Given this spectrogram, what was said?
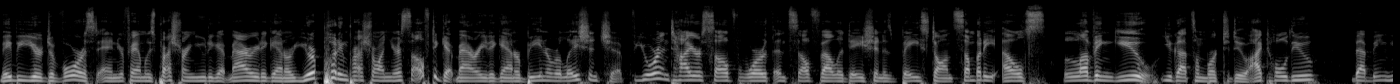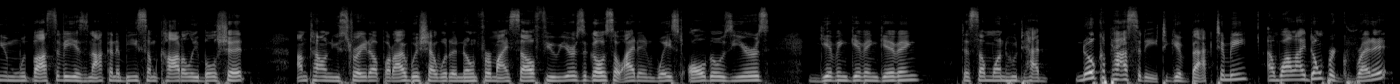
maybe you're divorced and your family's pressuring you to get married again, or you're putting pressure on yourself to get married again or be in a relationship. Your entire self worth and self validation is based on somebody else loving you, you got some work to do. I told you that being human with Vasavi is not going to be some coddly bullshit. I'm telling you straight up what I wish I would have known for myself a few years ago so I didn't waste all those years giving, giving, giving to someone who'd had no capacity to give back to me. And while I don't regret it,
